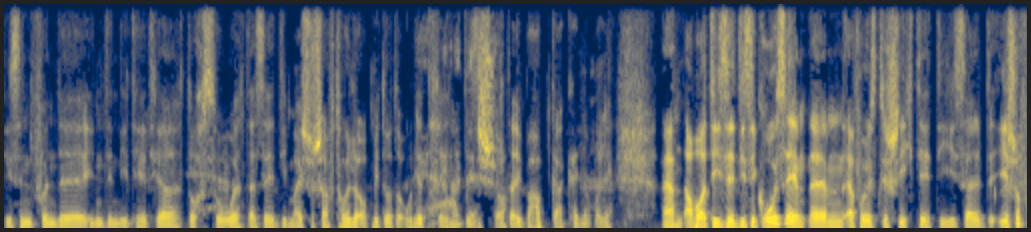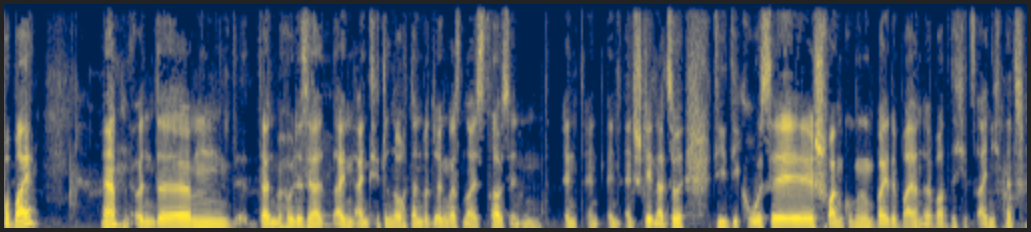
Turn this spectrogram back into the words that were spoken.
die sind von der Identität her doch so, dass sie die Meisterschaft holen, ob mit oder ohne Trainer. Das, das spielt da überhaupt gar keine Rolle. Ja, aber diese, diese große ähm, Erfolgsgeschichte, die ist halt eh schon vorbei. Ja, und ähm, dann holt es ja halt einen, einen Titel noch, dann wird irgendwas Neues draus ent, ent, ent, entstehen. Also die, die große Schwankungen bei den Bayern erwarte ich jetzt eigentlich nicht.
